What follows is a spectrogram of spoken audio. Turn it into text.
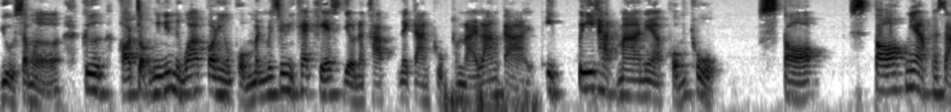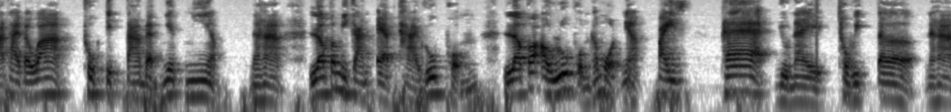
อยู่เสมอ คือขอจบนิดนึงว่ากรณีของผมมันไม่ใช่มีแค่เคสเดียวนะครับ ในการถูกทำร้ายร่างกาย อีกปีถัดมาเนี่ยผมถูก stalk stalk เนี่ยภาษาไทยแปลว่าถูกติดตามแบบเงียบๆนะฮะแล้วก็มีการแอบถ่ายรูปผม แล้วก็เอารูปผมทั้งหมดเนี่ยไป แพร่อยู่ในทวิตเตอร์นะฮะ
